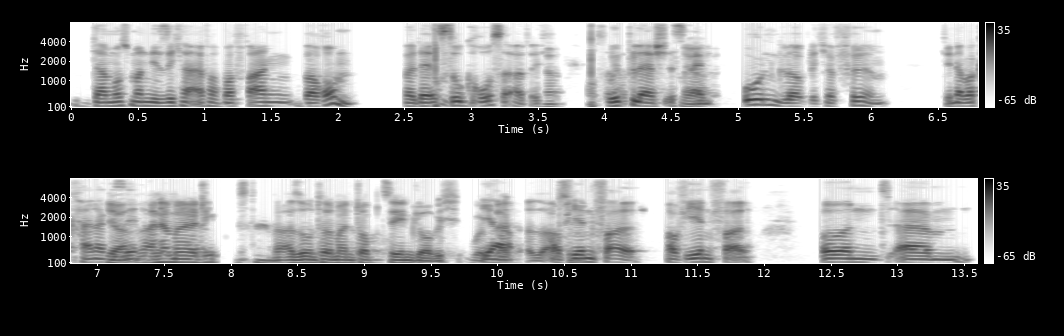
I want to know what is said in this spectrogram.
da muss man sich ja einfach mal fragen, warum? Weil der ist so großartig. Ja, Whiplash ist ja. ein unglaublicher Film, den aber keiner gesehen hat. Einer meiner Lieblingsfilme, also unter meinen Top 10, glaube ich. Whiplash. Ja, also auf jeden Fall, auf jeden Fall. Und ähm,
